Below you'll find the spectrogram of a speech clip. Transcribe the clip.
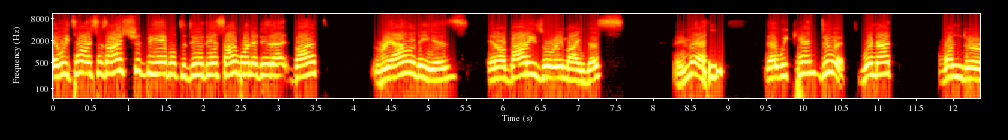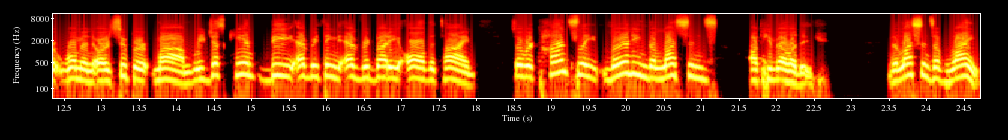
and we tell ourselves, I should be able to do this, I want to do that, but reality is, and our bodies will remind us, amen, that we can't do it. We're not Wonder Woman or Super Mom. We just can't be everything to everybody all the time. So we're constantly learning the lessons of humility, the lessons of life.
